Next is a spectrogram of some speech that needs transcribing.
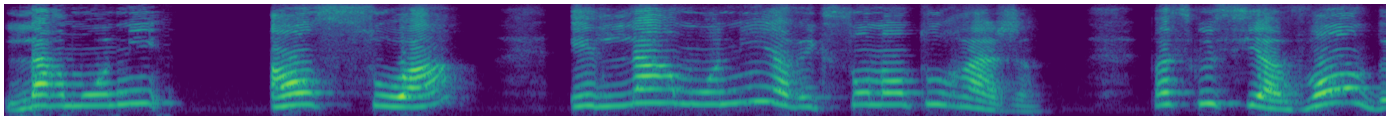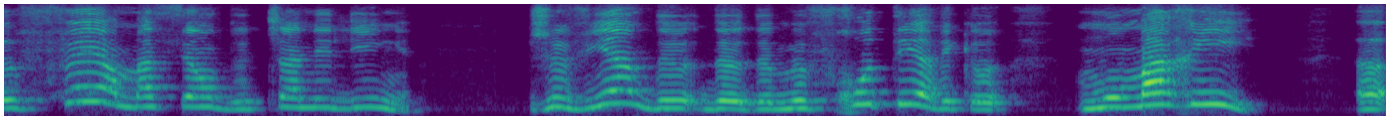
L'harmonie en soi et l'harmonie avec son entourage. Parce que si avant de faire ma séance de channeling, je viens de, me frotter avec euh, mon mari euh,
